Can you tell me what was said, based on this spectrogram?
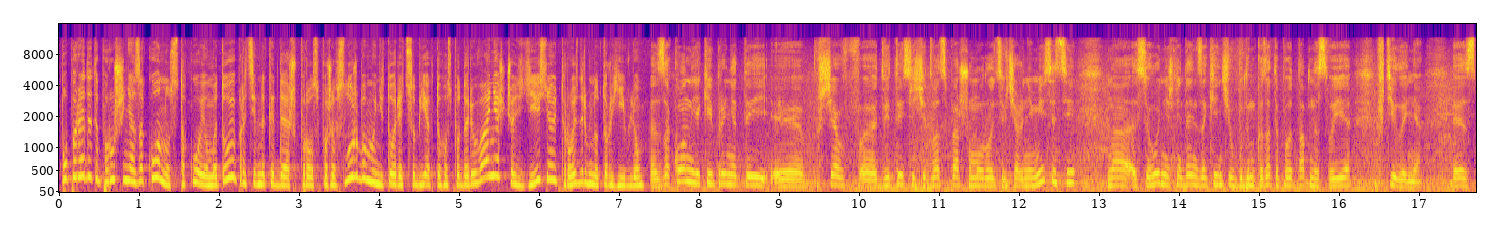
Попередити порушення закону з такою метою працівники Держпродспоживслужби моніторять суб'єкти господарювання, що здійснюють роздрібну торгівлю. Закон, який прийнятий е, ще в е, 2021 році, в червні місяці, на сьогоднішній день закінчив, будемо казати, поетапне своє втілення. Е, З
